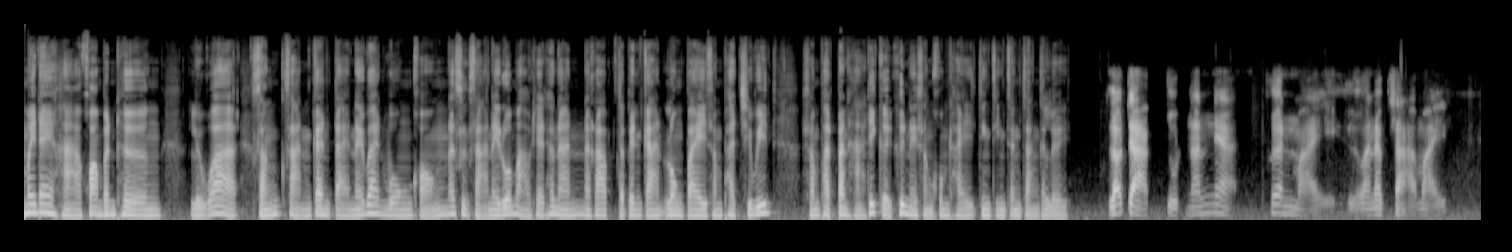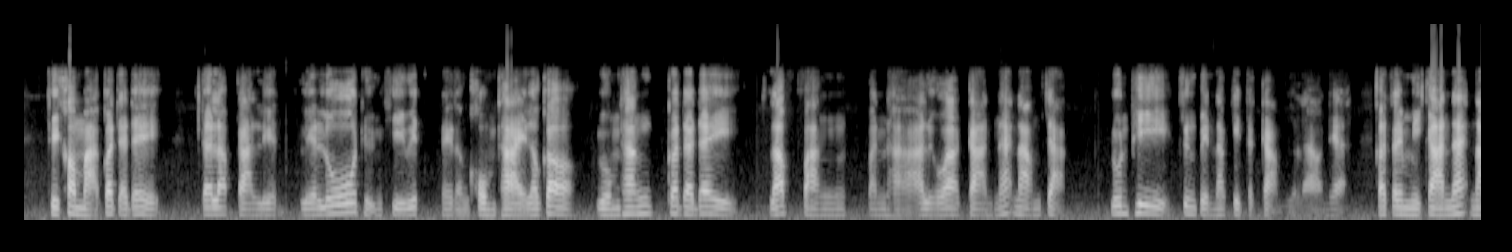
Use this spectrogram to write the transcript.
ไม่ได้หาความบันเทิง หรือว่าสังสรรค์กันแต่ในแวดวงของนักศึกษาในรั้วมหาวิทยาลัยเท่านั้นนะครับ แต่เป็นการลงไปสัมผัสชีวิต สัมผัสปัญหาที่เกิดขึ้นในสังคมไทยจริง ๆ จังๆกันเลย แล้วจากจุดนั้นเนี่ยเพื่อนใหม่หรือว่านักศึกษาใหม่ ที่เข้ามาก็จะได้ได้รับการเรียนเรียนรู้ถึงชีวิตในสังคมไทย แล้วก็รวมทั้งก็จะได้รับฟังปัญหาหรือว่าการแนะนำจากรุ่นพี่ซึ่งเป็นนักกิจกรรมอยู่แล้วเนี่ยก็จะมีการแนะน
